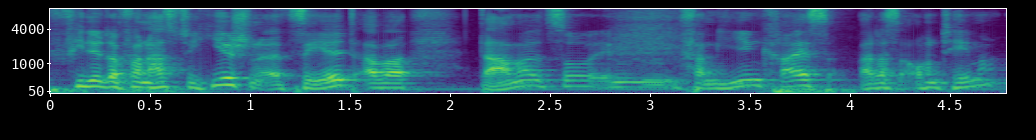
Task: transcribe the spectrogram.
viele davon hast du hier schon erzählt, aber damals so im Familienkreis war das auch ein Thema?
